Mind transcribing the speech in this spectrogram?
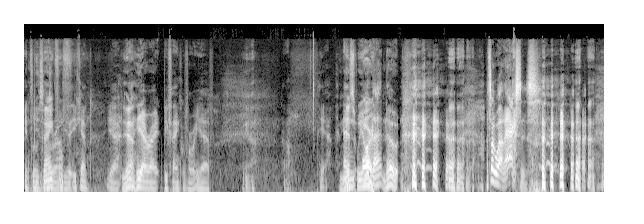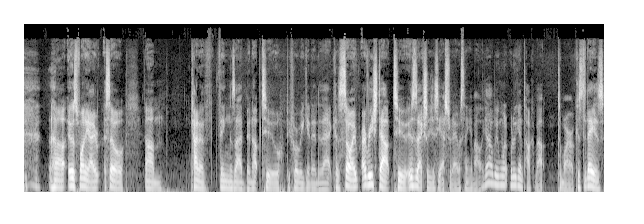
Influence those around you that you can. Yeah, Yeah. yeah, right. Be thankful for what you have. Yeah. Yeah. And And yes, we on are. that note, let's talk about axes. uh, it was funny. I so um, kind of things I've been up to before we get into that. Because so I, I reached out to. This is actually just yesterday. I was thinking about like, oh, what are we going to talk about tomorrow? Because today is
